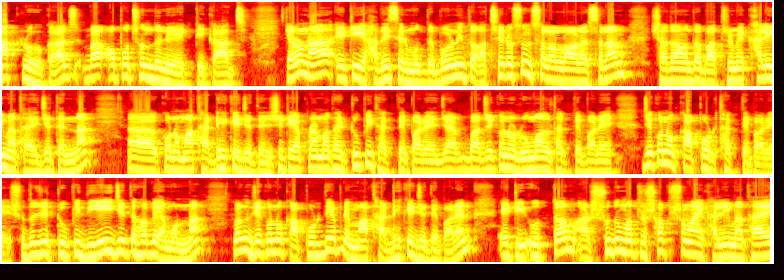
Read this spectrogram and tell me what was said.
মাকরুহ কাজ বা অপছন্দনীয় একটি কাজ। কেননা, এটি হাদিসের মধ্যে বর্ণিত আছে, রসুল সাল্লাহ আলাইসাল্লাম সাধারণত বাথরুমে খালি মাথায় যেতেন না। কোনো মাথা ঢেকে যেতেন, সেটি আপনার মাথায় টুপি থাকতে পারে, যা, বা যে কোনো রুমাল থাকতে পারে, যে কোনো কাপড় থাকতে পারে। শুধু যে টুপি দিয়েই যেতে হবে এমন না, বরং যে কোনো কাপড় দিয়ে আপনি মাথা ঢেকে যেতে পারেন, এটি উত্তম, আর শুধুমাত্র সব সময় খালি মাথায়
